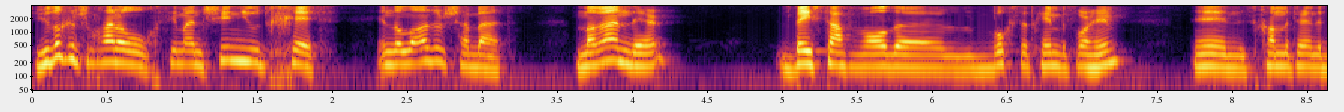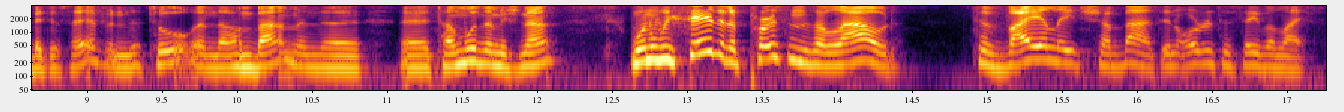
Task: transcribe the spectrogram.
If you look at Shulchan Aruch, Siman Shin Yud Chet, in the laws of Shabbat, Maran there, based off of all the books that came before him, and his commentary on the Bet Yosef, and the Tur, and the Rambam, and the uh, Talmud, and Mishnah, when we say that a person is allowed to violate Shabbat in order to save a life,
